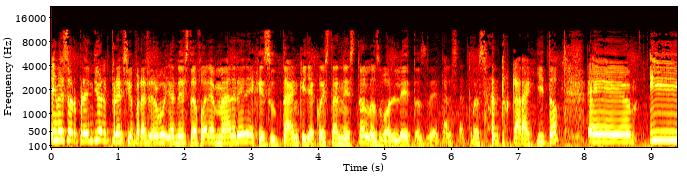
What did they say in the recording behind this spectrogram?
Y me sorprendió el precio, para ser muy honesto. Fue de madre de Jesután que ya cuestan esto los boletos. De tal sacrosanto carajito. Eh, y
